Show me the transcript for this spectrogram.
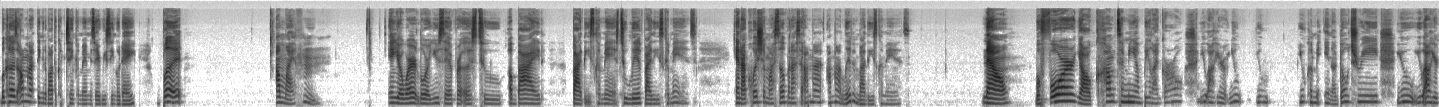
because I'm not thinking about the Ten Commandments every single day. But I'm like, hmm. In your word, Lord, you said for us to abide by these commands, to live by these commands and I questioned myself and I said, I'm not I'm not living by these commands. Now, before y'all come to me and be like, girl, you out here, you you you commit in adultery, you you out here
